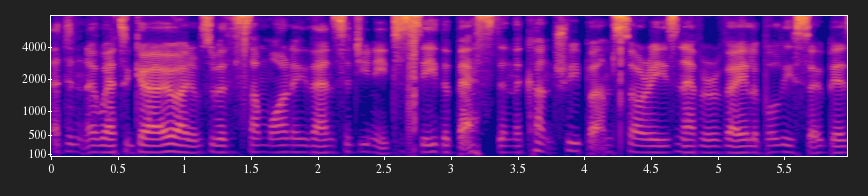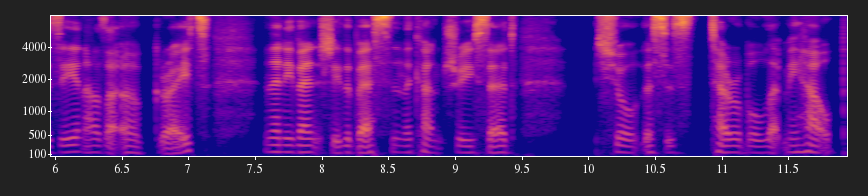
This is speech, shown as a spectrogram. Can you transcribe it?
I didn't know where to go. I was with someone who then said you need to see the best in the country, but I'm sorry he's never available. He's so busy. And I was like, oh great. And then eventually the best in the country said, sure, this is terrible. Let me help.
